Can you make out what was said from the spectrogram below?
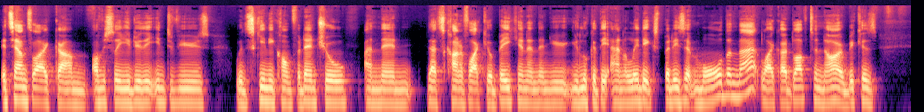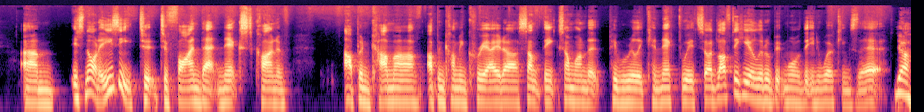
it sounds like um, obviously you do the interviews with Skinny Confidential, and then that's kind of like your beacon, and then you you look at the analytics. But is it more than that? Like, I'd love to know because um, it's not easy to to find that next kind of up and comer, up and coming creator, something, someone that people really connect with. So I'd love to hear a little bit more of the inner workings there. Yeah,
